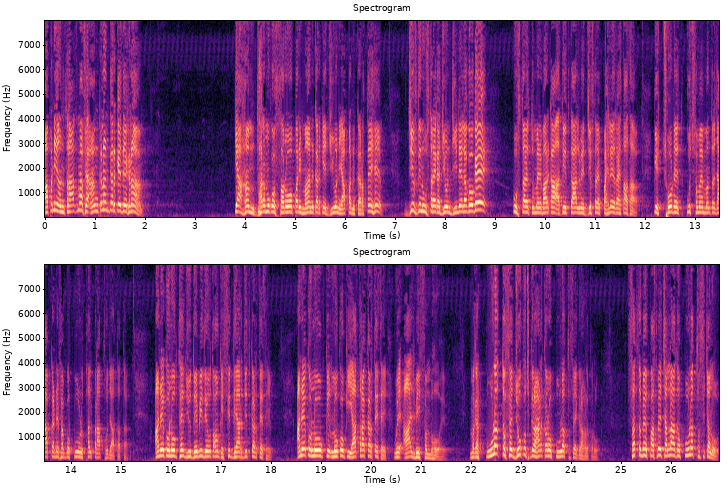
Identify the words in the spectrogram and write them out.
अपनी अंतरात्मा से आंकलन करके देखना। क्या हम धर्म को सर्वोपरि मान करके जीवन यापन करते हैं? जिस दिन उस तरह का जीवन जीने लगोगे, उस तरह तुम मैंने बार कहा अतीत काल में जिस तरह पहले रहता था कि छोटे कुछ समय मंत्र जाप करने से हमको पूर्ण फल प्राप्त हो जाता था। अनेकों लोग थे जो देवी देवताओं की सिद्धि अर्जित करते थे। अनेकों लोग लोगों की यात्रा करते थे। वे आज भी संभव है। मगर पूर्णत्व से जो कुछ ग्रहण करो, पूर्णत्व से ग्रहण करो। सत्य में पथ में चल रहा तो पूर्णत्व से चलो।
